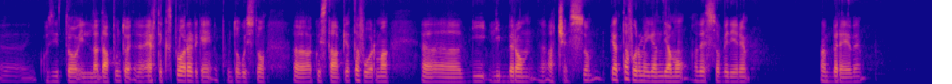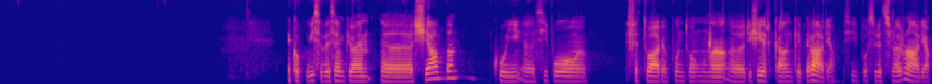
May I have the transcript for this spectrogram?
ehm, cosiddetto il da appunto, ehm, Earth Explorer che è appunto questo ehm, questa piattaforma, di libero accesso. Piattaforme che andiamo adesso a vedere a breve. Ecco, questo ad esempio è, ehm, SHIAB, cui, ehm, si può effettuare appunto una, ehm, ricerca anche per area, si può selezionare un'area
